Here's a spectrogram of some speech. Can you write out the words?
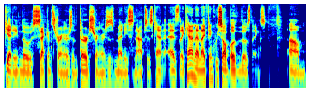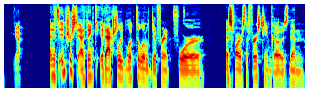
getting those second stringers and third stringers as many snaps as can as they can and i think we saw both of those things. Um, yeah. and it's interesting i think it actually looked a little different for as far as the first team goes than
